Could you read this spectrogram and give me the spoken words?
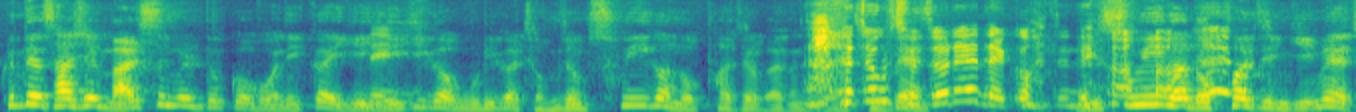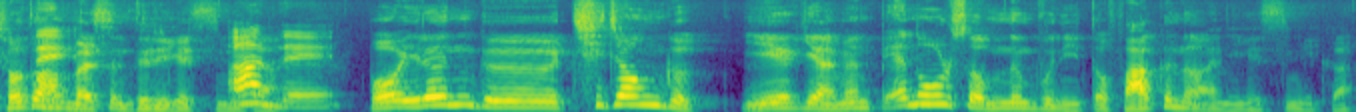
근데 사실 말씀을 듣고 보니까 이게 네. 얘기가 우리가 점점 수위가 높아져 가는 것 좀 같은데 조절해야 될 것 같은데요. 수위가 높아진 김에 저도 네. 한 말씀 드리겠습니다. 아, 네. 뭐 이런 그 치정극 얘기하면 빼놓을 수 없는 분이 또 바그너 아니겠습니까?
